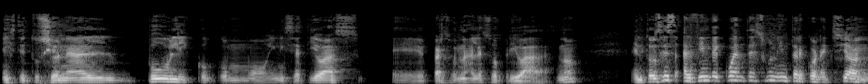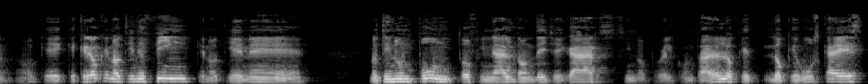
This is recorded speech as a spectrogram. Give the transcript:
institucional, público, como iniciativas eh, personales o privadas, ¿no? Entonces, al fin de cuentas, es una interconexión que, creo que no tiene fin, que no tiene, no tiene un punto final donde llegar, sino por el contrario, lo que, lo que busca es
